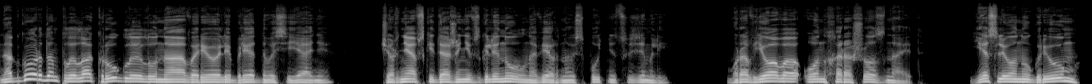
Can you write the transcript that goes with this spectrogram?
Над городом плыла круглая луна в ореоле бледного сияния. Чернявский даже не взглянул на верную спутницу земли. Муравьева он хорошо знает. Если он угрюм,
